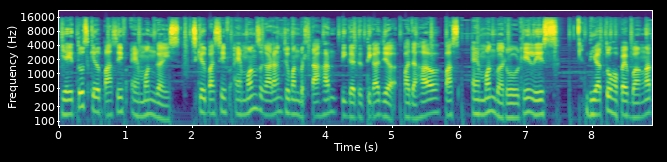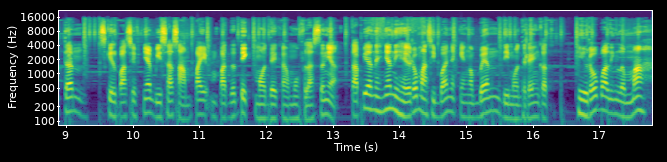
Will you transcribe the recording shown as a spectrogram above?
yaitu skill pasif Emon guys. Skill pasif Emon sekarang cuma bertahan 3 detik aja, padahal pas Emon baru rilis, dia tuh OP banget dan skill pasifnya bisa sampai 4 detik mode kamuflasenya. Tapi anehnya nih hero masih banyak yang ngeban di mode ranked. Hero paling lemah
